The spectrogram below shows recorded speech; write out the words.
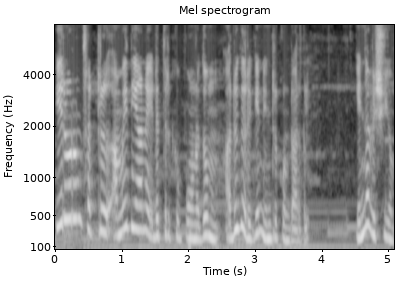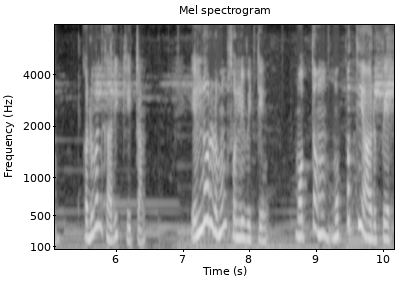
இருவரும் சற்று அமைதியான இடத்திற்கு போனதும் அருகருகே நின்று கொண்டார்கள். என்ன விஷயம்? கடுவன்காரி கேட்டான். எல்லோரிடமும் சொல்லிவிட்டேன். மொத்தம் முப்பத்தி ஆறு பேர்.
